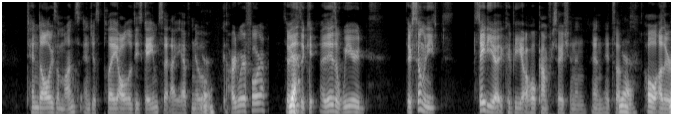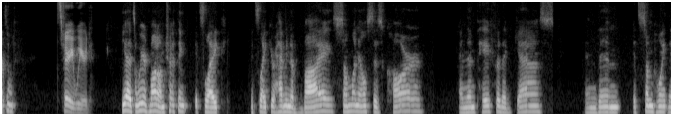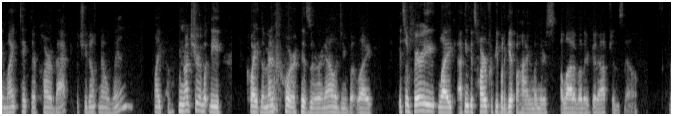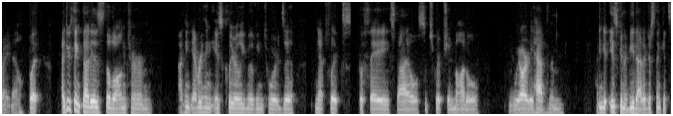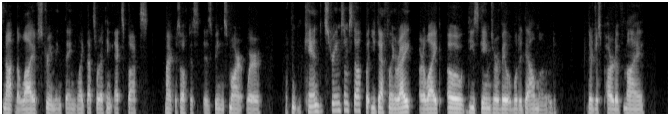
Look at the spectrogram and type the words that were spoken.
ten dollars a month and just play all of these games that I have no yeah. hardware for. So yeah. it is a it is a weird. There's so many Stadia. It could be a whole conversation, and and it's a yeah. whole other. It's, a, it's very weird. Yeah, it's a weird model. I'm trying to think. It's like it's like you're having to buy someone else's car, and then pay for the gas, and then at some point they might take their car back, but you don't know when like I'm not sure what the quite the metaphor is or analogy, but like it's a very like I think it's hard for people to get behind when there's a lot of other good options now, right now. But I do think that is the long term. I think everything is clearly moving towards a Netflix buffet style subscription model. I mean, we already have them. I think it is going to be that. I just think it's not the live streaming thing. Like that's where I think Xbox, Microsoft is, is being smart, where can stream some stuff, but you definitely right are like, oh, these games are available to download. They're just part of my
